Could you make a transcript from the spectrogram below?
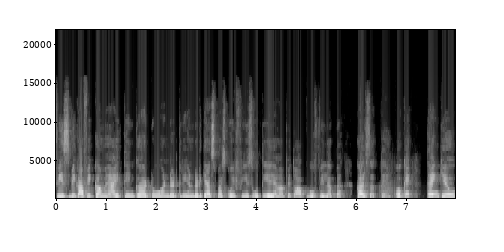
फ़ीस भी काफ़ी कम है I think two hundred three hundred के आसपास कोई फ़ीस होती है यहाँ पे तो आप वो फिलअप कर सकते हैं। ओके थैंक यू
